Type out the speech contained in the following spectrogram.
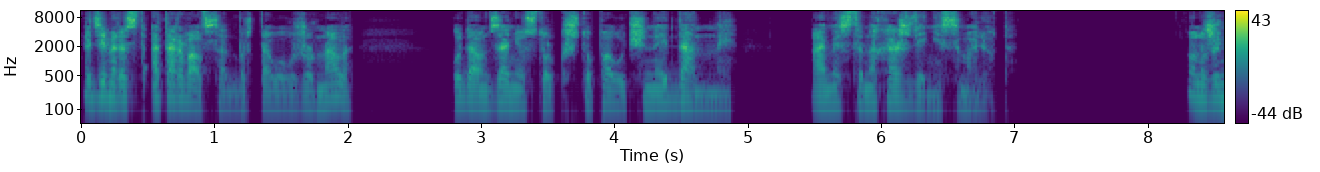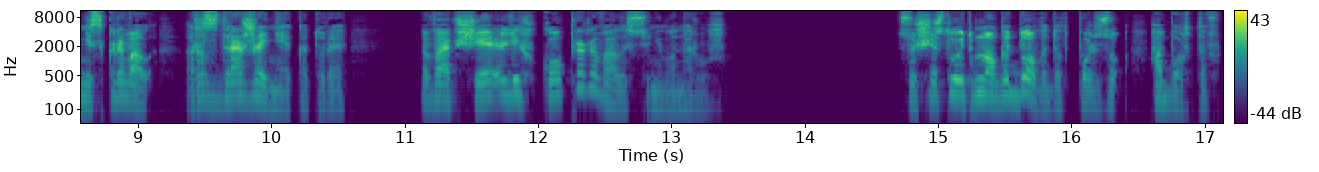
Демерест оторвался от бортового журнала, куда он занес только что полученные данные о местонахождении самолета. Он уже не скрывал раздражения, которое вообще легко прорывалось у него наружу. Существует много доводов в пользу абортов.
